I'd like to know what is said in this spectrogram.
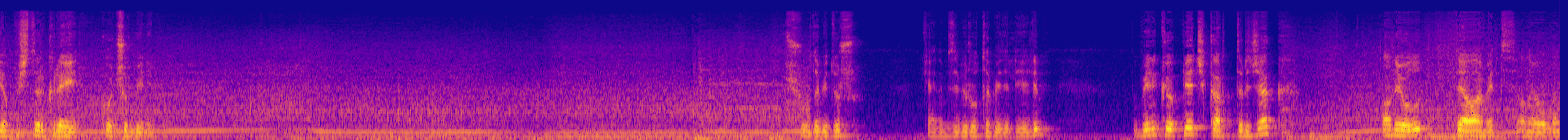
Yapıştır Crane, koçum benim. Şurada bir dur. Kendimize bir rota belirleyelim. Bu beni köprüye çıkarttıracak. Ana yolu devam et. Ana yoldan.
